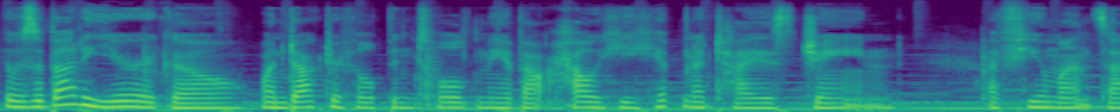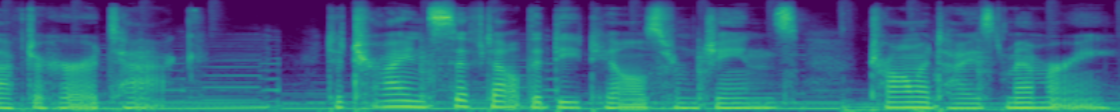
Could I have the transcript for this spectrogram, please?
It was about a year ago when Dr. Philpin told me about how he hypnotized Jane a few months after her attack to try and sift out the details from Jane's traumatized memory.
